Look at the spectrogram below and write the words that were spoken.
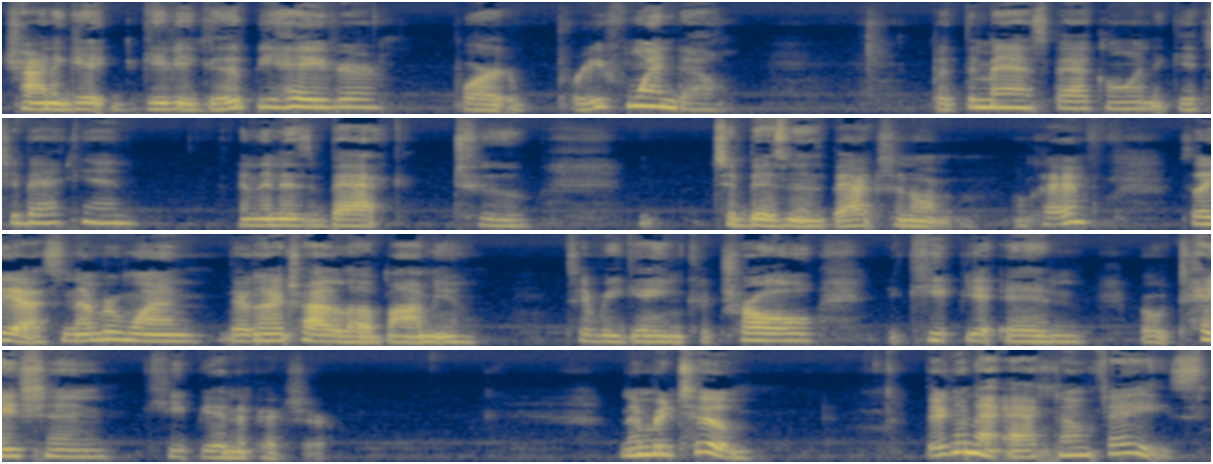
trying to get give you good behavior for a brief window. Put the mask back on to get you back in. And then it's back to to business, back to normal. Okay. So yes, number one, they're going to try to love bomb you to regain control, to keep you in rotation, keep you in the picture. Number two, they're going to act on phase.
